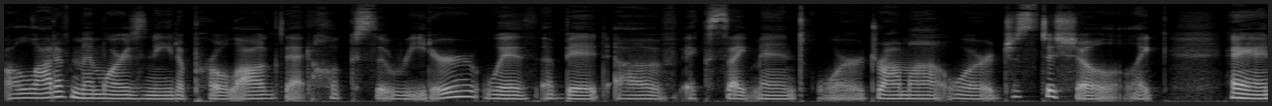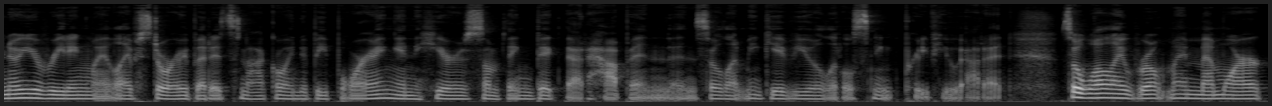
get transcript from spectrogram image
a lot of memoirs need a prologue that hooks the reader with a bit of excitement or drama or just to show, like, hey, I know you're reading my life story, but it's not going to be boring. And here's something big that happened. And so let me give you a little sneak preview at it. So while I wrote my memoir,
